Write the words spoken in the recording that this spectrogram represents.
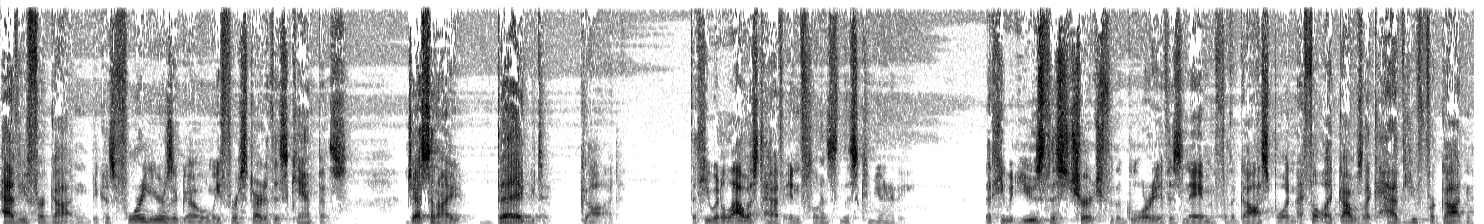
have you forgotten? Because four years ago, when we first started this campus, Jess and I begged God that He would allow us to have influence in this community, that He would use this church for the glory of His name and for the gospel. And I felt like God was like, Have you forgotten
